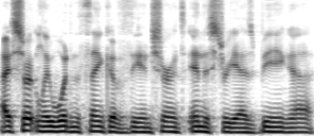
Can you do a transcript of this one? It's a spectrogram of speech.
I certainly wouldn't think of the insurance industry as being a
